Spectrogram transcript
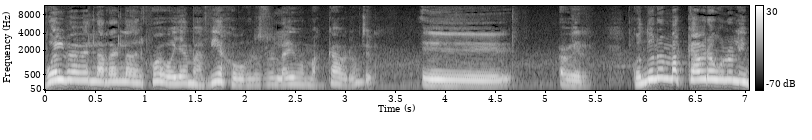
vuelve a ver la regla del juego ya más viejo, porque nosotros la vimos más cabros, Sí. eh, a ver, cuando uno es más cabro, a uno le,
